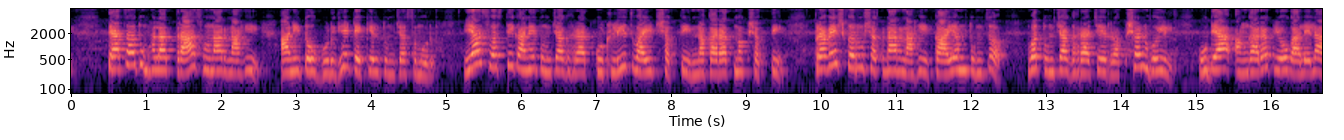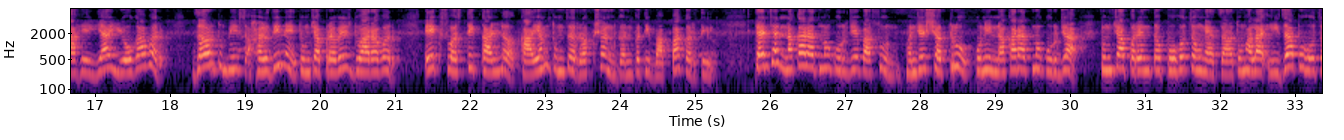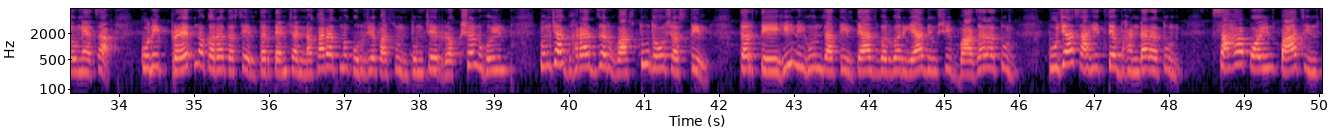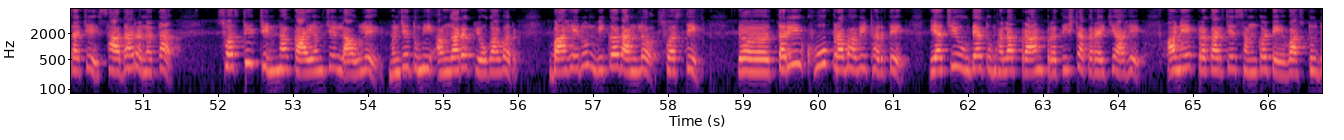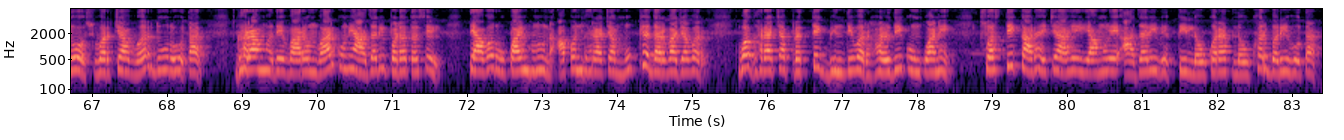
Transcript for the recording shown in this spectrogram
त्याचा तुम्हाला त्रास होणार नाही आणि तो गुडघे टेकेल तुमच्यासमोर या स्वस्तिकाने तुमच्या घरात कुठलीच वाईट शक्ती नकारात्मक शक्ती प्रवेश करू शकणार नाही. कायम तुमचं व तुमच्या घराचे रक्षण होईल. उद्या अंगारक योग आलेला आहे. या योगावर जर तुम्ही हळदीने तुमच्या प्रवेशद्वारावर एक स्वस्तिक काढलं कायम तुमचं रक्षण गणपती बाप्पा करतील. त्यांच्या नकारात्मक ऊर्जेपासून म्हणजे शत्रू कुणी नकारात्मक ऊर्जा तुमच्यापर्यंत पोहोचवण्याचा तुम्हाला इजा पोहोचवण्याचा कोणी प्रयत्न करत असेल तर त्यांच्या नकारात्मक ऊर्जेपासून तुमचे रक्षण होईल. तुमच्या घरात जर वास्तुदोष असतील तर तेही निघून जातील. त्याचबरोबर या दिवशी बाजारातून पूजा साहित्य भांडारातून सहा पॉईंट पाच इंचाचे साधारणतः स्वस्तिक चिन्ह कायमचे लावले. म्हणजे तुम्ही अंगारक योगावर बाहेरून विकत आणलं स्वस्तिक. तरी खूप प्रभावी ठरते. याची उद्या तुम्हाला प्राण प्रतिष्ठा करायची आहे. अनेक प्रकारचे संकटे वास्तुदोष वरच्या वर दूर होतात. घरामध्ये वारंवार कोणी आजारी पडत असेल त्यावर उपाय म्हणून आपण घराच्या मुख्य दरवाजावर व घराच्या प्रत्येक भिंतीवर हळदी कुंकवाने स्वस्तिक काढायचे आहे. यामुळे आजारी व्यक्ती लवकरात लवकर बरी होतात.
